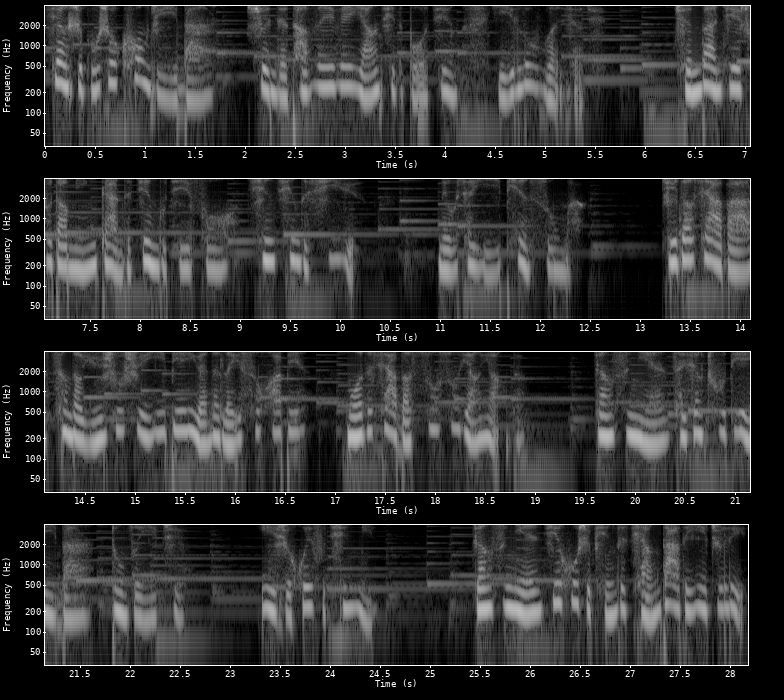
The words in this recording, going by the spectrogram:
像是不受控制一般，顺着他微微扬起的脖颈一路吻下去，唇瓣接触到敏感的颈部肌肤，轻轻的吸吮，留下一片酥麻，直到下巴蹭到云舒睡衣边缘的蕾丝花边，磨得下巴酥酥痒痒的。张思年才像触电一般，动作一致，意识恢复清明。张思年几乎是凭着强大的意志力，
